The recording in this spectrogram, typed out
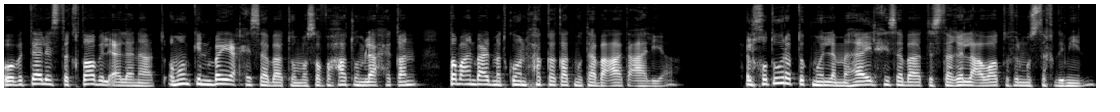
وبالتالي استقطاب الإعلانات وممكن بيع حساباتهم وصفحاتهم لاحقا طبعا بعد ما تكون حققت متابعات عالية. الخطورة بتكمن لما هاي الحسابات تستغل عواطف المستخدمين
